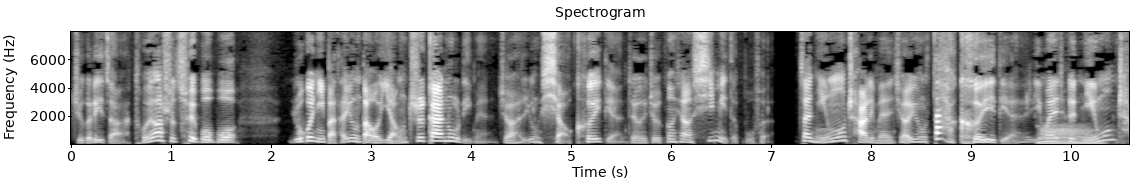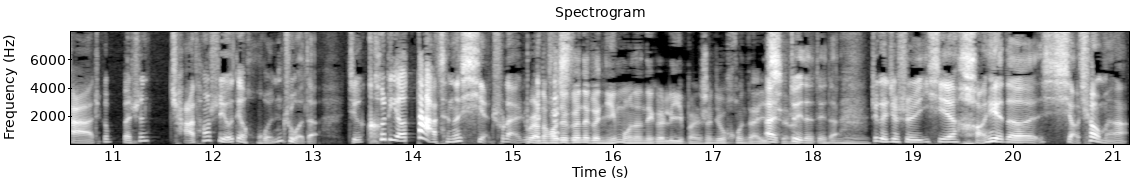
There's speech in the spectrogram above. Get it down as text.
举个例子啊，同样是脆波波。如果你把它用到杨枝甘露里面，就要用小颗一点，这个就更像西米的部分。在柠檬茶里面就要用大颗一点，因为这个柠檬茶这个本身茶汤是有点浑浊的，这个颗粒要大才能显出来。不然的话，就跟那个柠檬的那个粒本身就混在一起了。对的，对的，这个就是一些行业的小窍门啊。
